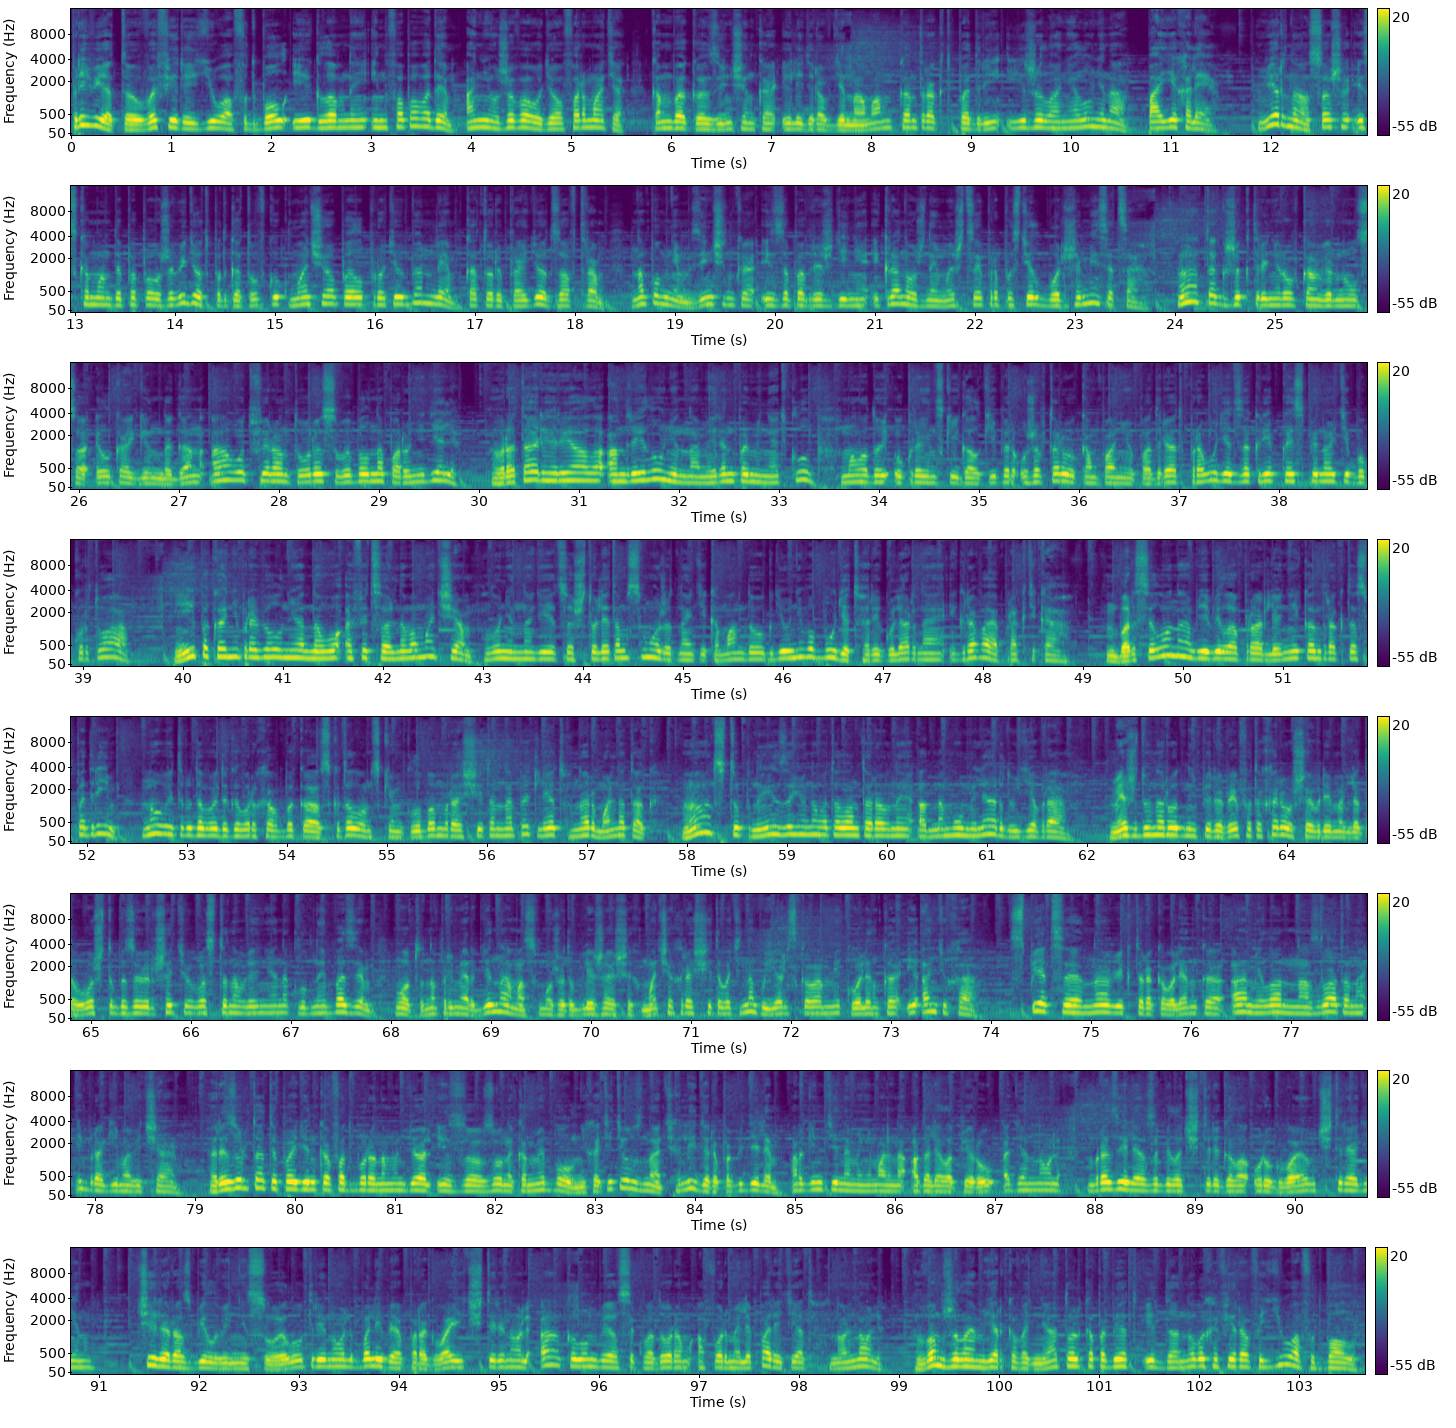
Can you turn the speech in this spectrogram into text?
Привет, в эфире ЮА Футбол и главные инфоповоды, они уже в аудиоформате. Камбэк Зинченко и лидеров Динамо, контракт Педри и желание Лунина. Поехали! Верно, Саша из команды ПП уже ведет подготовку к матчу АПЛ против Бернли, который пройдет завтра. Напомним, Зинченко из-за повреждения икроножной мышцы пропустил больше месяца. А также к тренировкам вернулся Элкай Гендаган, а вот Ферран Торрес выбыл на пару недель. Вратарь Реала Андрей Лунин намерен поменять клуб. Молодой украинский голкипер уже вторую кампанию подряд проводит за крепкой спиной Тибо Куртуа. И пока не провел ни одного официального матча, Лунин надеется, что летом сможет найти команду, где у него будет регулярная игровая практика. Барселона объявила о продлении контракта с Педрим. Новый трудовой договор Хавбека с каталонским клубом рассчитан на 5 лет, нормально так. А отступные за юного таланта равны 1 миллиарду евро. Международный перерыв – это хорошее время для того, чтобы завершить восстановление на клубной базе. Вот, например, «Динамо» сможет в ближайших матчах рассчитывать на Буяльского, Миколенко и Антюха. Специя на Виктора Коваленко, а Милан на Златана Ибрагимовича. Результаты поединков отбора на Мундиаль из зоны Конмебол не хотите узнать? Лидеры победили. Аргентина минимально одолела Перу 1-0, Бразилия забила 4 гола Уругваю 4-1. Чили разбил Венесуэлу 3-0, Боливия Парагвай 4-0, а Колумбия с Эквадором оформили паритет 0-0. Вам желаем яркого дня, только побед и до новых эфиров ЮАФутбол. Футбол.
